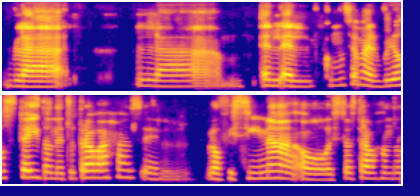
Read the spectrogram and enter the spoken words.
la, la el, el, ¿cómo se llama? El real estate donde tú trabajas, el, la oficina o estás trabajando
